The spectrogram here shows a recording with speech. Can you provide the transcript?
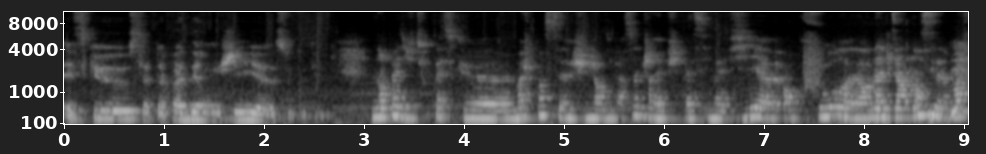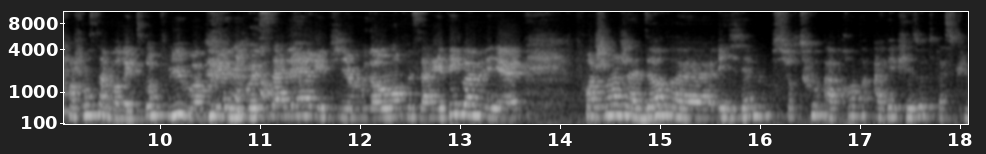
Est-ce que ça t'a pas dérangé ce côté? Non, pas du tout, parce que euh, moi je pense, je suis le genre de personne, j'aurais pu passer ma vie euh, en cours, euh, en alternance. moi franchement, ça m'aurait trop plu. Bon, après, au niveau salaire, et puis au bout d'un moment, il faut s'arrêter quoi. Mais franchement, j'adore et j'aime surtout apprendre avec les autres parce que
